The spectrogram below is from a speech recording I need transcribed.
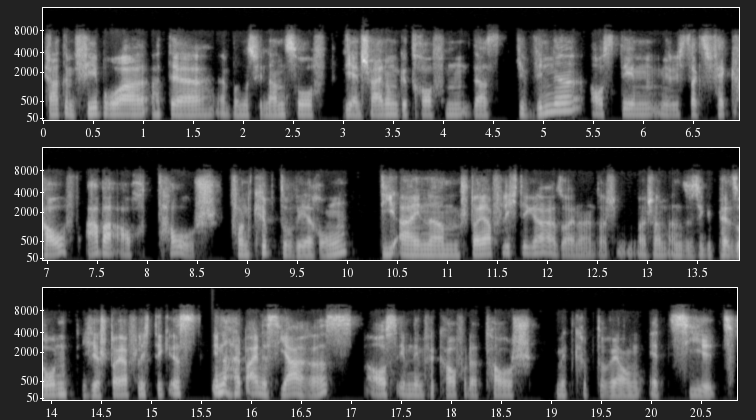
Gerade im Februar hat der Bundesfinanzhof die Entscheidung getroffen, dass Gewinne aus dem, wie ich sage, Verkauf, aber auch Tausch von Kryptowährungen die einem Steuerpflichtiger, also einer in Deutschland, ansässige Person, die hier steuerpflichtig ist, innerhalb eines Jahres aus eben dem Verkauf oder Tausch mit Kryptowährung erzielt.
